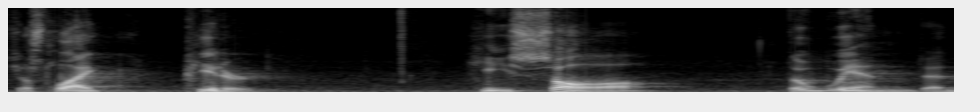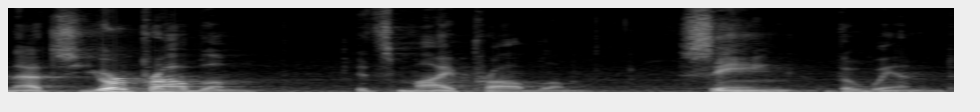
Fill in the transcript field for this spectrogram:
Just like Peter, he saw the wind, and that's your problem, it's my problem, seeing the wind.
